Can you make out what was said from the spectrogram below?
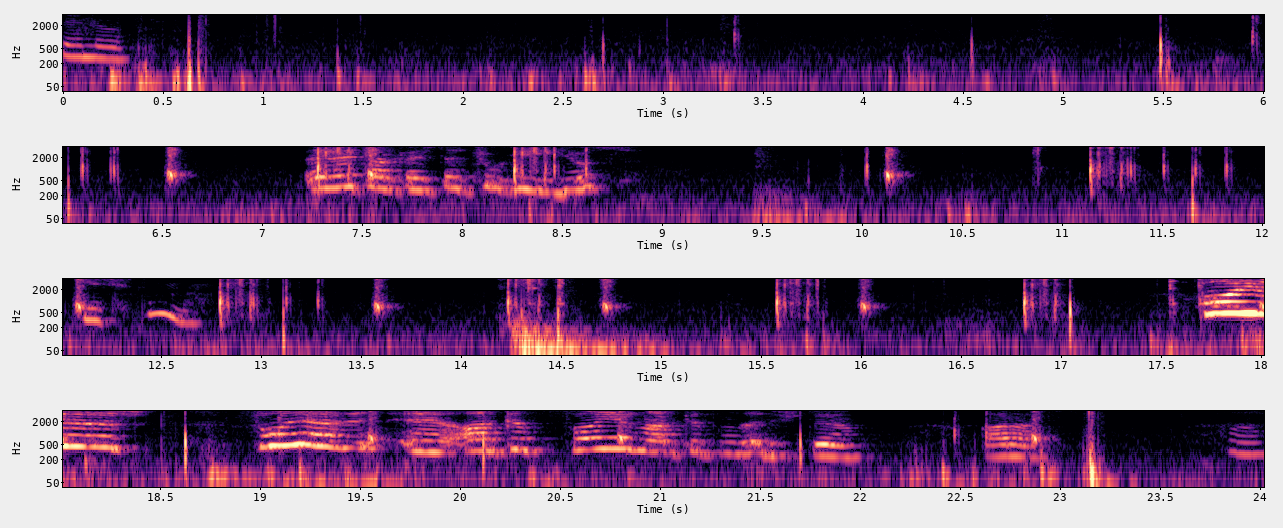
Ben öldüm. Evet arkadaşlar çok iyi gidiyoruz. Geçtin mi? Hayır. Son yerin e, arkası son yerin arkasında düştüm. Aras. Tamam.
